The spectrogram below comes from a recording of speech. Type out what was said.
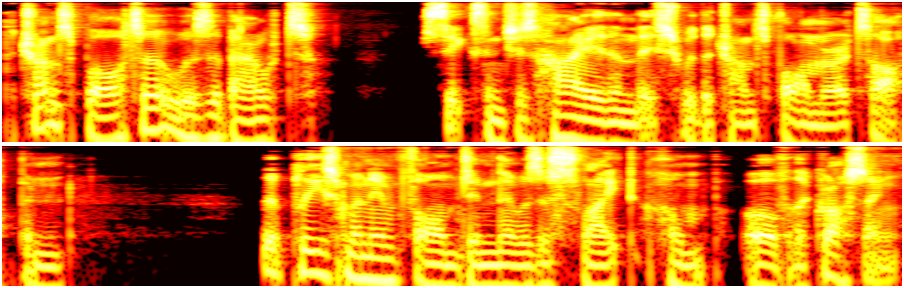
The transporter was about 6 inches higher than this with the transformer atop, and the policeman informed him there was a slight hump over the crossing.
